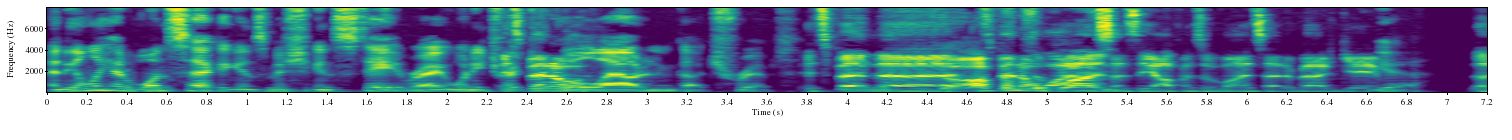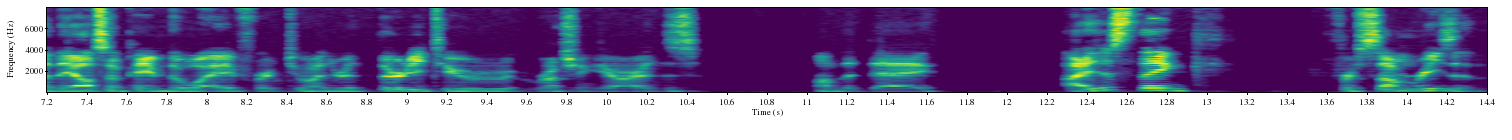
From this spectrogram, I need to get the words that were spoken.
And he only had one sack against Michigan State, right? When he tried It's to been a- out and got tripped. It's been uh, The it's been a while line- since the offensive line's had a bad game. Yeah. Uh, they also paved the way for 232 rushing yards on the day. I just think, for some reason,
